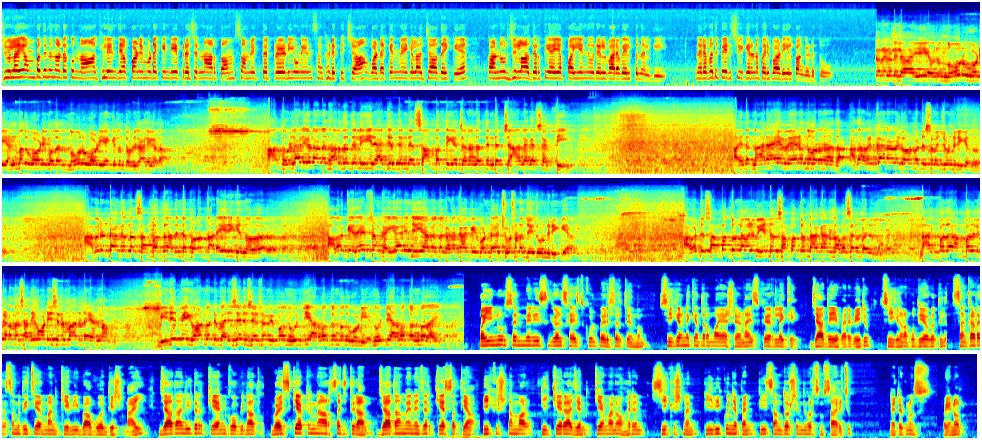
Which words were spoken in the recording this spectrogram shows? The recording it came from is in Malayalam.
ജൂലൈ ഒമ്പതിന് നടക്കുന്ന അഖിലേന്ത്യാ പണിമുടക്കിന്റെ പ്രചരണാർത്ഥം സംയുക്ത ട്രേഡ് യൂണിയൻ സംഘടിപ്പിച്ച വടക്കൻ മേഖല ജാഥയ്ക്ക് കണ്ണൂർ ജില്ലാ അതിർത്തിയായ പയ്യന്നൂരിൽ വരവേൽപ്പ് നൽകി. നിരവധി പേര് സ്വീകരണ പരിപാടിയിൽ പങ്കെടുത്തു. സെക്ടറുകളിലായി ഒരു നൂറ് കോടി എൺപത് കോടി മുതൽ നൂറ് കോടിയെങ്കിലും തൊഴിലാളികളാണ്. ആ തൊഴിലാളികളാണ് യഥാർത്ഥത്തിൽ ഈ രാജ്യത്തിന്റെ സാമ്പത്തിക ചലനത്തിന്റെ ചാലക ശക്തി. അതിന്റെ നാരായ വേരെന്ന് പറഞ്ഞാൽ അത് അറുക്കാനാണ് ഗവൺമെന്റ് ശ്രമിച്ചുകൊണ്ടിരിക്കുന്നത്. അവരുണ്ടാക്കുന്ന സമ്പത്ത് അതിന്റെ പുറത്ത് അടയിരിക്കുന്നവർ അവർക്ക് യഥേഷ്ടം കൈകാര്യം ചെയ്യാമെന്ന് കണക്കാക്കിക്കൊണ്ട് ചൂഷണം ചെയ്തുകൊണ്ടിരിക്കുക. അതുകൊണ്ട് സമ്പത്തുള്ളവന് വീണ്ടും സമ്പത്തുണ്ടാക്കാനുള്ള അവസരം വരുന്നു. നാൽപ്പത് അമ്പതിൽ കിടന്ന ശതികോടീശ്വരന്മാരുടെ എണ്ണം ബി ജെ പി ഗവൺമെന്റ് ഭരിച്ചതിന് ശേഷം ഇപ്പോൾ നൂറ്റി അറുപത്തൊൻപത് കോടി നൂറ്റി അറുപത്തൊൻപതായി. Payyanur Saint Mary's girls high school പരിസരത്ത് നിന്നും സ്വീകരണ കേന്ദ്രമായ ഷെണായ് സ്ക്വയറിലേക്ക് ജാഥയെ വരവേറ്റു. സ്വീകരണ പൊതുയോഗത്തിൽ സംഘാടക സമിതി ചെയർമാൻ കെ വി ബാബു അധ്യക്ഷനായി ജാഥ leader K N Gopinath vice captain R Sajithlal ജാഥ manager K Sathya P Krishnamal T K Rajan K Manoharan C Krishnan P V Kunhappan P Santhosh എന്നിവർ സംസാരിച്ചു. Network news Payyanur.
